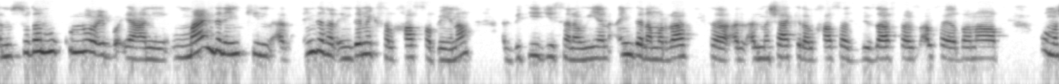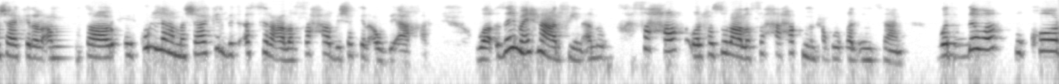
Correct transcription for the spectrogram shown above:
أن السودان هو كله يعني ما عندنا يمكن عندنا ال endemics الخاصة بنا اللي بتيجي سنويا. عندنا مرات المشاكل الخاصة بال disasters الفيضانات ومشاكل الأمطار وكلها مشاكل بتأثر على الصحة بشكل أو بآخر. وزي ما إحنا عارفين أنه الصحة والحصول على الصحة حق من حقوق الإنسان. والدواء هو core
